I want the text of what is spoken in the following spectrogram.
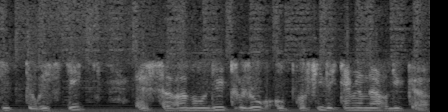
sites touristiques. Elle sera vendue toujours au profit des camionneurs du cœur.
